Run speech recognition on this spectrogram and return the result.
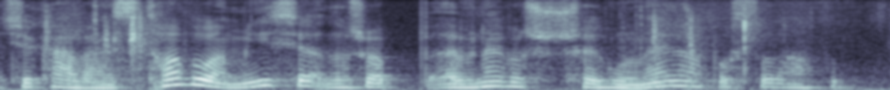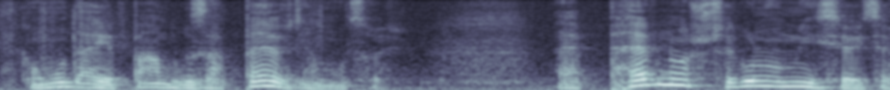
Ciekawe, więc to była misja doszła pewnego szczególnego apostolatu, jaką mu daje Pan Bóg, zapewnia mu coś. Daje pewną szczególną misję Ojca.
